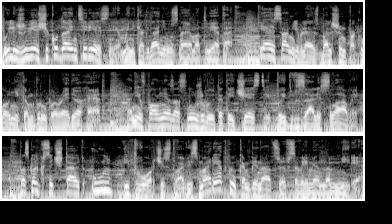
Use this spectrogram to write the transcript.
Были же вещи куда интереснее, мы никогда не узнаем ответа. Я и сам являюсь большим поклонником группы Radiohead. Они вполне заслуживают этой чести быть в зале славы, поскольку сочетают ум и творчество, весьма редкую комбинацию в современном мире.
